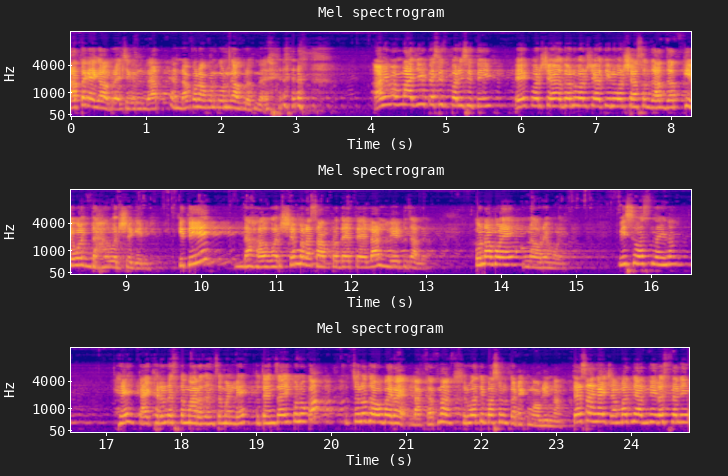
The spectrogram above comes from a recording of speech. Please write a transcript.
आता काय घाबरायची गरज नाही. आता यांना पण आपण कोण घाबरत नाही. आणि मग माझी तशीच परिस्थिती. एक वर्ष दोन वर्ष तीन वर्ष असं जात जात केवळ दहा वर्ष गेली. किती? दहा वर्ष मला संप्रदायात यायला लेट झालं. कुणामुळे? नवऱ्यामुळे. विश्वास नाही ना? हे काय खरं नसतं महाराजांचं म्हणले तू त्यांचं ऐकू नका. चलो जाऊ बाहेर लागतात ना? सुरुवातीपासून कनेक्ट माऊलींना. त्या सांगायच्या मधने अगदी रस्त्याने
